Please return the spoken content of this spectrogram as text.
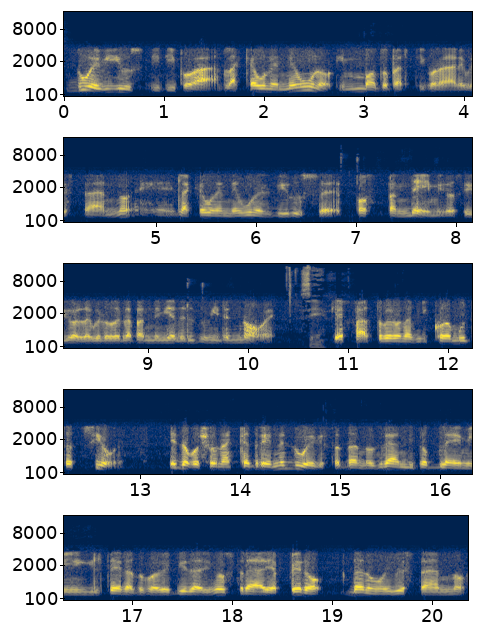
due virus di tipo A, l'H1N1 in modo particolare quest'anno, l'H1N1 è il virus post-pandemico, si ricorda quello della pandemia del 2009, sì. che è fatto per una piccola mutazione. E dopo c'è un H3N2 che sta dando grandi problemi in Inghilterra dopo aver vietato in Australia, però da noi quest'anno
